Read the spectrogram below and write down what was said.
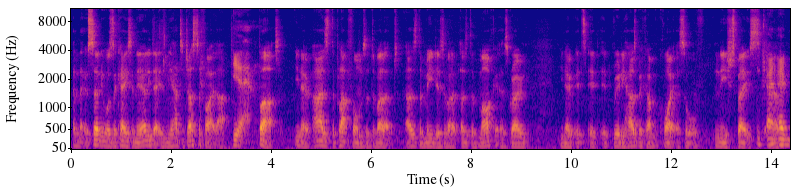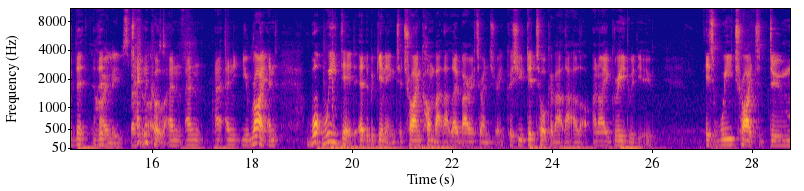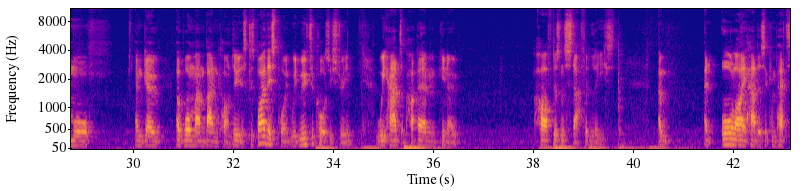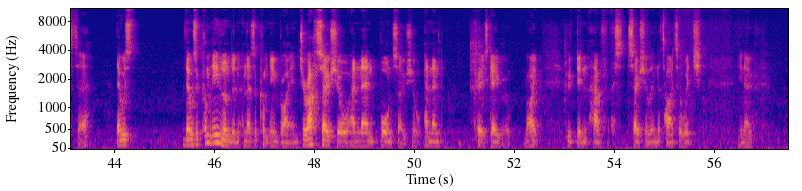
and that certainly was the case in the early days and you had to justify that. Yeah. But, you know, as the platforms have developed, as the media's developed, as the market has grown, you know, it's it, it really has become quite a sort of niche space. Um, and, uh, the, highly. Technical and and and you're right and what we did at the beginning to try and combat that low barrier to entry, because you did talk about that a lot, and I agreed with you, is we tried to do more and go, a one man band can't do this. Because by this point, we'd moved to Causey Street, we had, um, you know, half dozen staff at least, and, and all I had as a competitor, there was there was a company in London and there's a company in Brighton, Giraffe Social and then Born Social and then Curtis Gabriel, right? Who didn't have a social in the title, which, you know,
